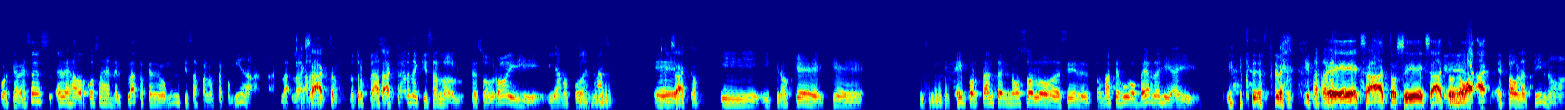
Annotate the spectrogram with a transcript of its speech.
porque a veces he dejado cosas en el plato que digo, mm, quizás para la otra comida. Exacto. El otro pedazo de carne quizás lo, te sobró y, ya no puedes más. Eh, Exacto. Y, creo que, que, es importante no solo decir, tomate jugos verdes y ahí, que Dios te bendiga. Eh, exacto, sí, exacto. No, es, paulatino.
